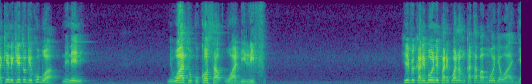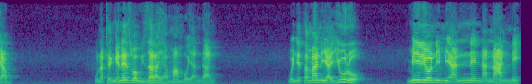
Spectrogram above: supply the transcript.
Lakini kitu kikubwa ni nini? Ni watu kukosa uadilifu. Hivi karibuni palikuwa na mkataba mmoja wa ajabu unatengenezwa wizara ya mambo ya ndani wenye thamani ya euro milioni mia nne na nane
